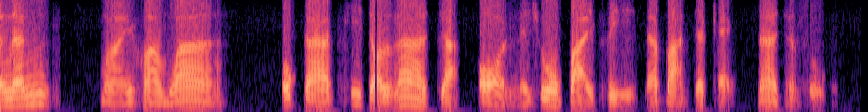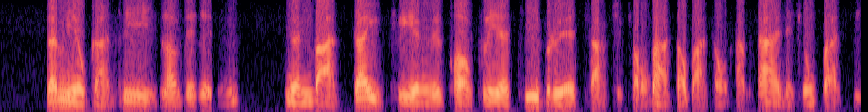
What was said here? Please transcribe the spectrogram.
ดังนั้นหมายความว่าโอกาสที่ดอลลาร์จะอ่อนในช่วงปลายปีและบาทจะแข็งน่าจะสูง และมีโอกาสที่เราจะเห็นเงินบาทใกล้เคียงหรือคอเคลียร์ที่บริเวณ 32 บาทต่อบาททองคำได้ในช่วงปลายปี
